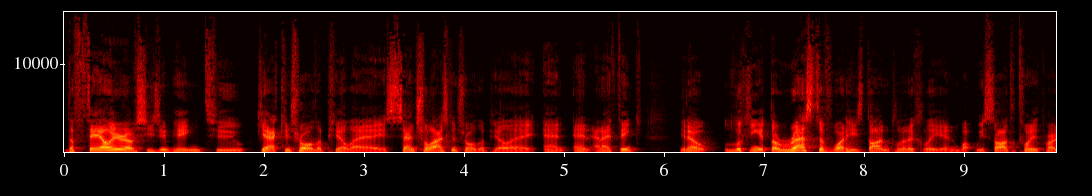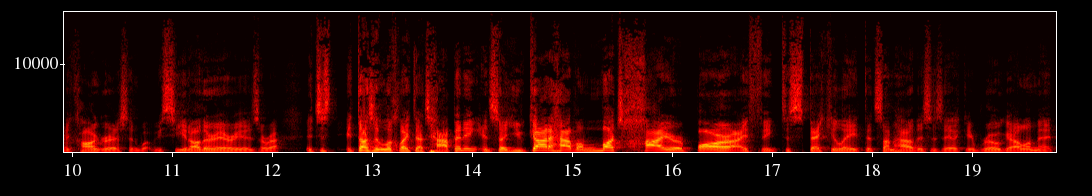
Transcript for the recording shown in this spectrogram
the failure of xi jinping to get control of the pla centralize control of the pla and and and i think you know looking at the rest of what he's done politically and what we saw at the 20th party congress and what we see in other areas around it just it doesn't look like that's happening. And so you've got to have a much higher bar i think to speculate that somehow this is a, like a rogue element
